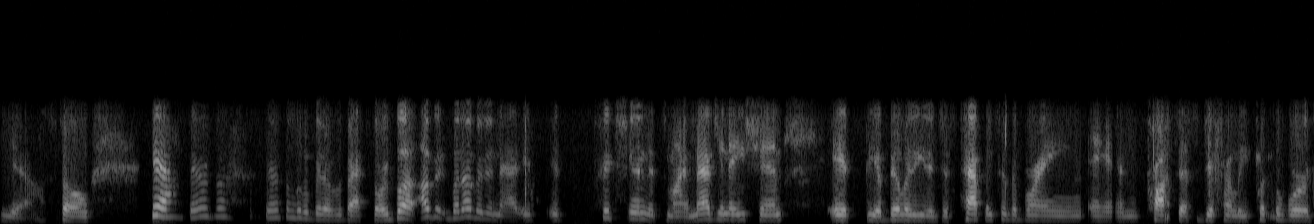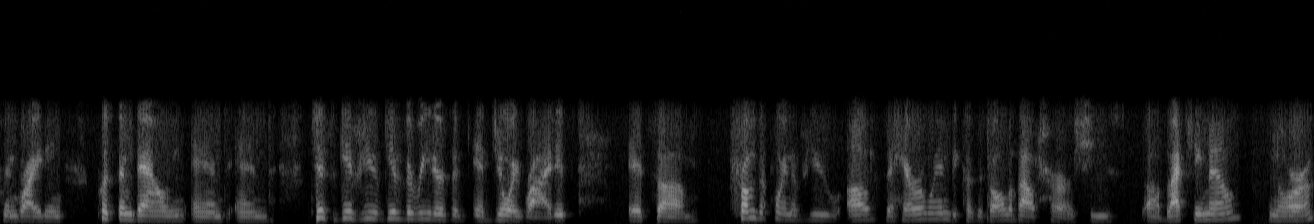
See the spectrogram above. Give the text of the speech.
yeah so yeah there's a there's a little bit of a backstory, but other but other than that, it's it's fiction. It's my imagination. It's the ability to just tap into the brain and process differently, put the words in writing, put them down, and and just give you give the readers a, a joyride. It's it's um, from the point of view of the heroine because it's all about her. She's a black female, Nora,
